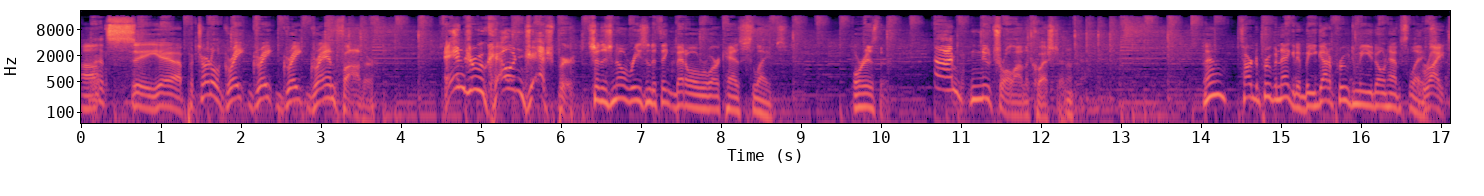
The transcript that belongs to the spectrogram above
Let's see. Yeah, paternal great great great grandfather, Andrew Cowan Jasper. So there's no reason to think Beto O'Rourke has slaves, or is there? I'm neutral on the question. Well, it's hard to prove a negative, but you got to prove to me you don't have slaves. Right,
